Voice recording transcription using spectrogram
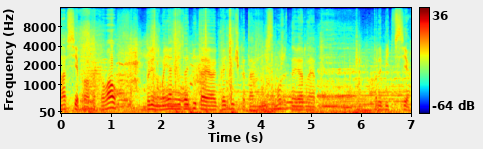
На все проатаковал. Блин, моя недобитая гадючка там не сможет, наверное, пробить всех.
